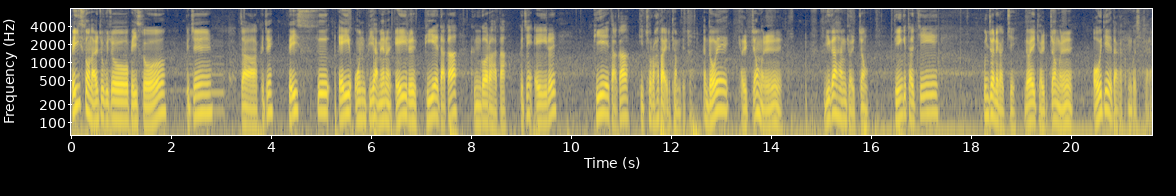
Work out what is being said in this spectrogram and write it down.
베이스 온 알죠? 그죠? 베이스 온 그치? 자 그치? 베이스 A on B 하면은 A를 B에다가 근거로 하다. 그치? A를 B에다가 기초로 하다. 이렇게 하면 되죠. 그러니까 너의 결정을 네가 한 결정 비행기 탈지 운전해 갈지 너의 결정을 어디에다가 근거시켜라?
